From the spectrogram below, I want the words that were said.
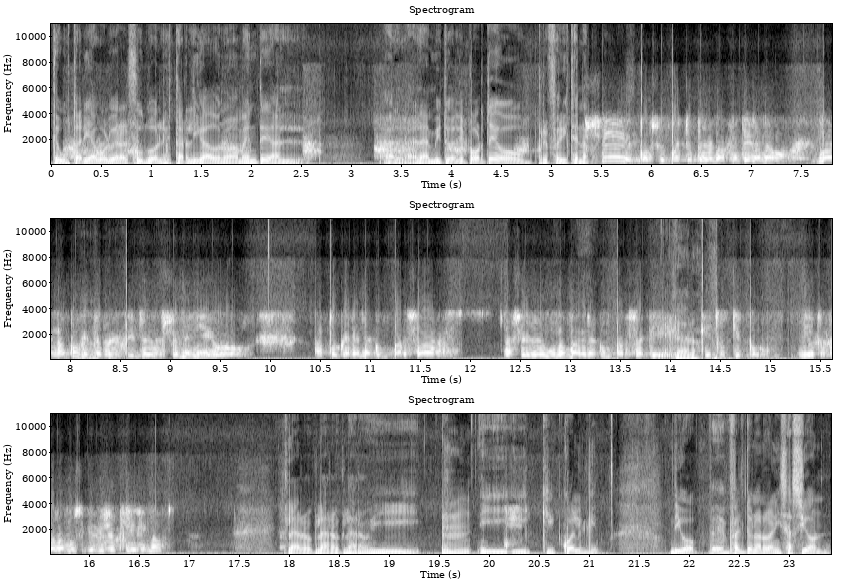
te gustaría volver al fútbol, estar ligado nuevamente al, al, ámbito del deporte o preferiste no? Sí, por supuesto, pero en Argentina no. No, no porque te repito, yo me niego a tocar en la comparsa, a ser uno más de la comparsa que, que estos tipos, y a tocar la música que ellos quieren, ¿no? Claro, claro, claro. Y, y, y cuál, digo, eh, falta una organización,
